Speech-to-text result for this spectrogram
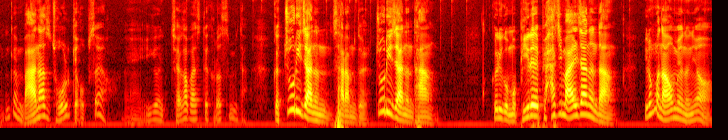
그러니까 많아서 좋을 게 없어요. 예, 이건 제가 봤을 때 그렇습니다. 그러니까 줄이자는 사람들, 줄이자는 당, 그리고 뭐 비례대표 하지 말자는 당 이런 거 나오면은요,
